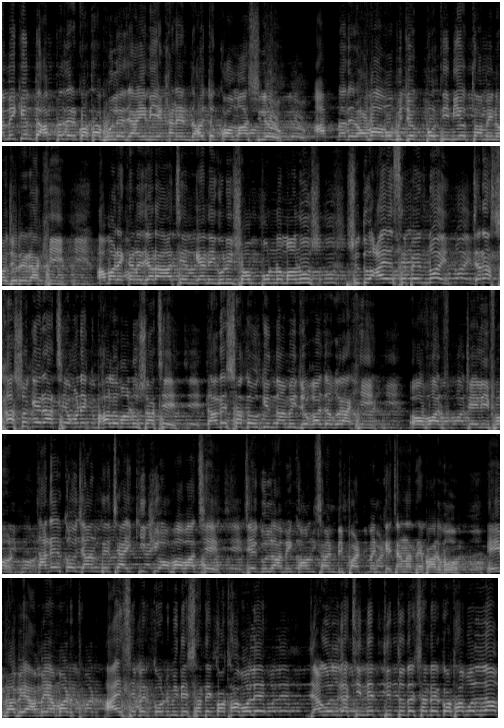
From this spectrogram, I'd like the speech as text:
আমি কিন্তু আপনাদের কথা ভুলে যাইনি, এখানে হয়তো কম আসলেও। আপনাদের অভাব অভিযোগ প্রতিনিয়ত আমি নজরে রাখি। আমার এখানে যারা আছেন, জ্ঞানীগুণী, সম্পূর্ণ মানুষ, শুধু আইএসএফ এর নয়, যারা শাসকের আছে, অনেক ভালো মানুষ আছে, তাদের সাথেও কিন্তু আমি যোগাযোগ রাখি ওভার টেলিফোন। তাদেরকেও জানতে চাই কি কি অভাব আছে যেগুলো আমি কনসার্ন ডিপার্টমেন্টকে জানাতে পারব। এইভাবে আমি আমার আইএসএফ এর কর্মীদের সাথে কথা বলে, জাগলগাছি নেতৃত্বদের সাথে কথা বললাম।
